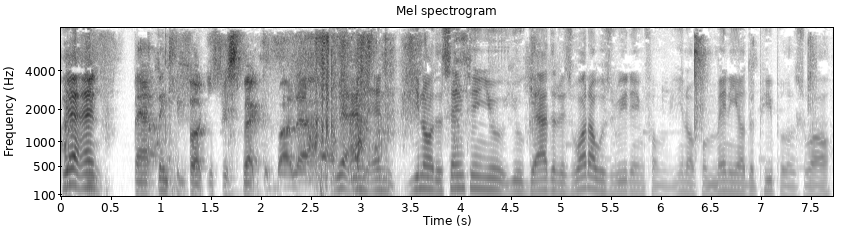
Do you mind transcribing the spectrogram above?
I Yeah, think- I think he felt disrespected by that. Yeah, and, and you know the same thing you you gathered is what I was reading from you know from many other people as well.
